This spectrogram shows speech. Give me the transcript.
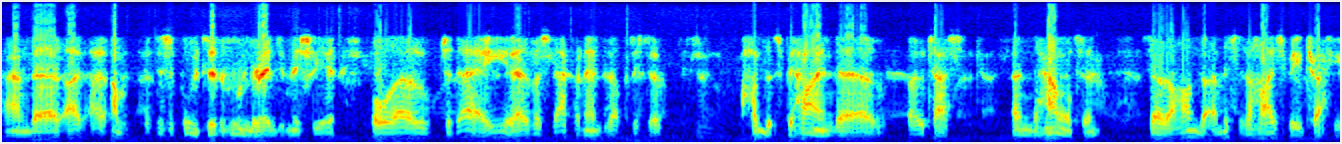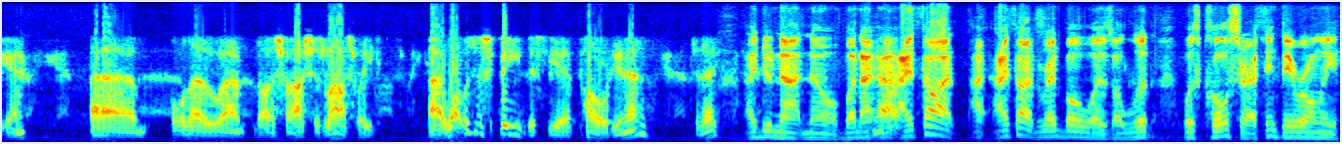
and uh, I, I'm disappointed in Honda engine this year. Although today, you know, Verstappen ended up just a hundredths behind uh, Bottas and Hamilton. So the Honda, and this is a high-speed track again, um, although uh, not as fast as last week. Uh, what was the speed this year, Paul? Do you know? Today? I do not know, but I, no. I, I, thought I, I, thought Red Bull was a lit, was closer. I think they were only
